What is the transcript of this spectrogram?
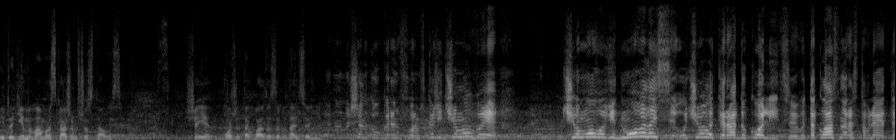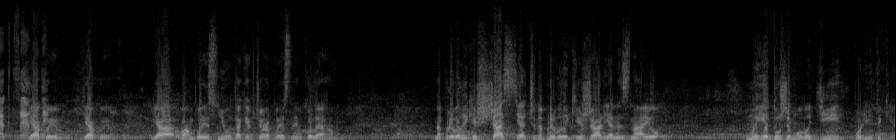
і тоді ми вам розкажемо, що сталося. Ще є? Боже, так багато запитань сьогодні. Яна Лишенко, Укрінформ. Скажіть, чому ви чому ви відмовились очолити раду коаліцію? Ви так класно розставляєте акценти. Дякую, дякую. Я вам поясню, так як вчора пояснив колегам. На превелике щастя чи на превеликий жаль, я не знаю. Ми є дуже молоді політики.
